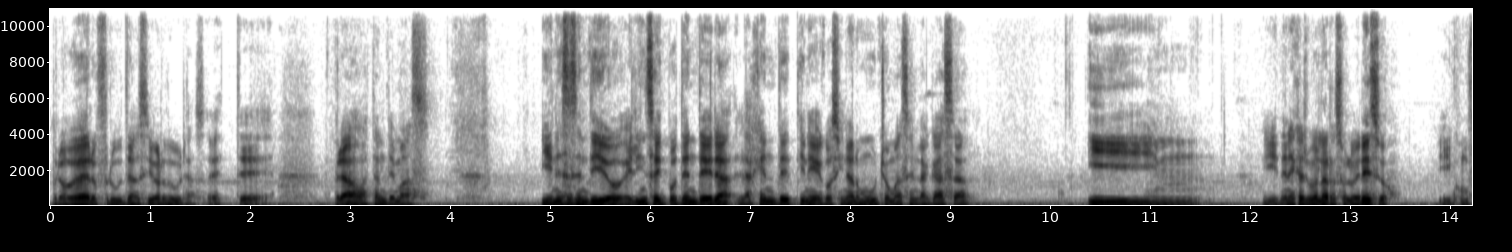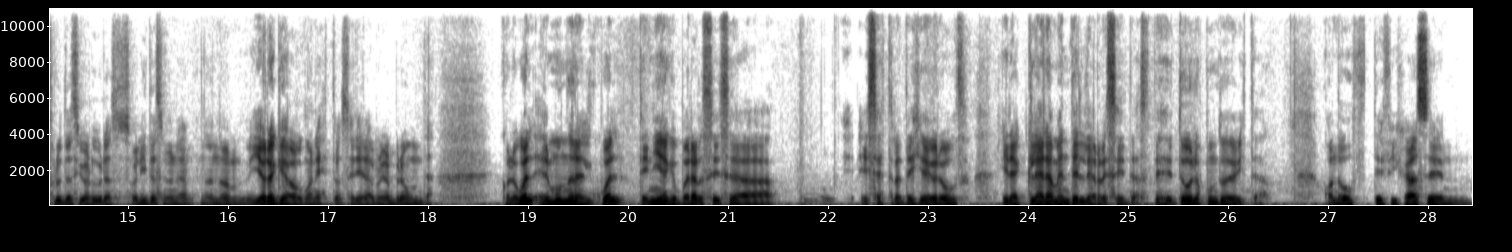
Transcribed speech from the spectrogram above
proveer frutas y verduras. Este, esperabas bastante más. Y en ese sentido, el insight potente era la gente tiene que cocinar mucho más en la casa y, y tenés que ayudarle a resolver eso. Y con frutas y verduras solitas en una... ¿Y ahora qué hago con esto? Sería la primera pregunta. Con lo cual, el mundo en el cual tenía que pararse esa, esa estrategia de growth era claramente el de recetas, desde todos los puntos de vista. Cuando vos te fijás en,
